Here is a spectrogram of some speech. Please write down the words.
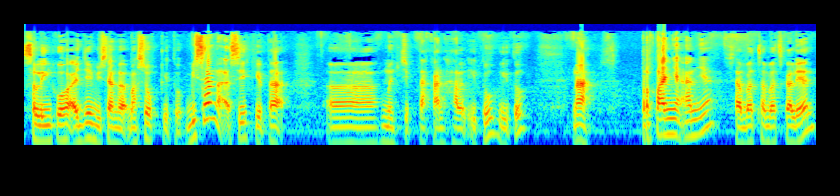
selingkuh aja bisa nggak masuk gitu. Bisa nggak sih kita e, menciptakan hal itu gitu? Nah, pertanyaannya sahabat-sahabat sekalian,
